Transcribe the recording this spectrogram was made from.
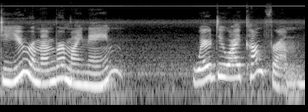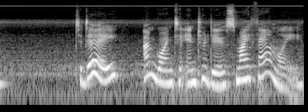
Do you remember my name? Where do I come from? Today, I'm going to introduce my family.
